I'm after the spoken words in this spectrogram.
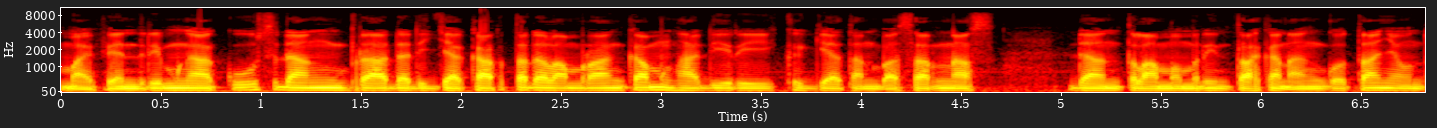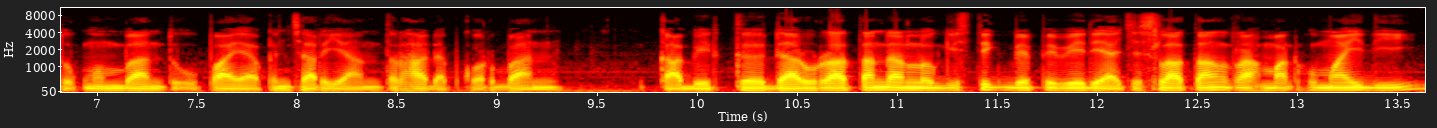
Mai Fendri mengaku sedang berada di Jakarta dalam rangka menghadiri kegiatan Basarnas dan telah memerintahkan anggotanya untuk membantu upaya pencarian terhadap korban. Kabit Kedaruratan dan Logistik BPBD Aceh Selatan Rahmat Humaidi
